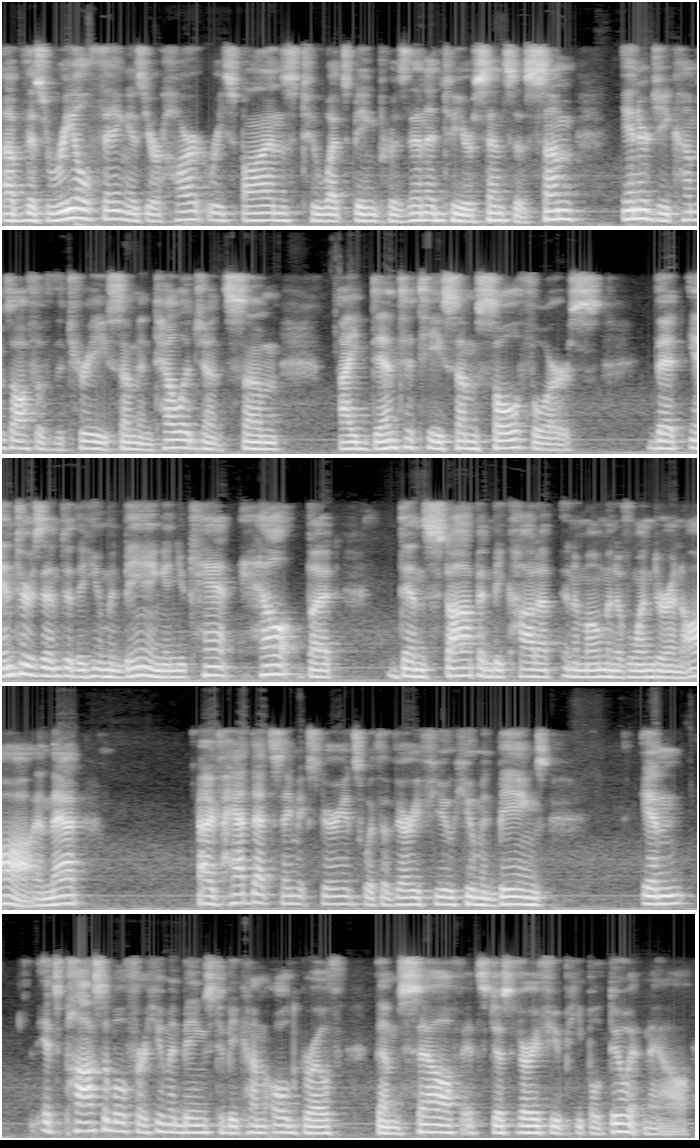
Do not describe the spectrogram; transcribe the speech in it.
of this real thing as your heart responds to what's being presented to your senses. Some energy comes off of the tree, some intelligence, some identity, some soul force that enters into the human being, and you can't help but then stop and be caught up in a moment of wonder and awe. And that I've had that same experience with a very few human beings. In it's possible for human beings to become old growth themselves. It's just very few people do it now.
